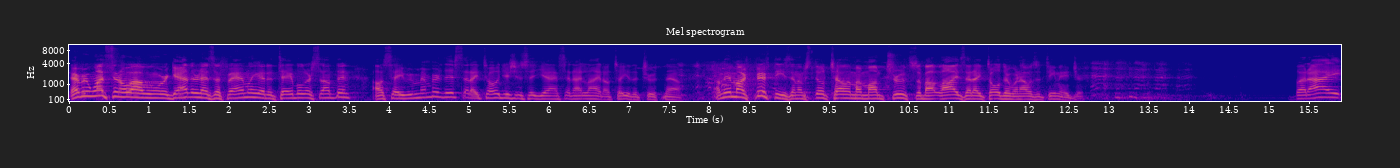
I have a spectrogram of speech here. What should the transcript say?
every once in a while when we're gathered as a family at a table or something, I'll say, Remember this that I told you? She said, Yeah. I said, I lied. I'll tell you the truth now. I'm in my 50s and I'm still telling my mom truths about lies that I told her when I was a teenager. but I,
